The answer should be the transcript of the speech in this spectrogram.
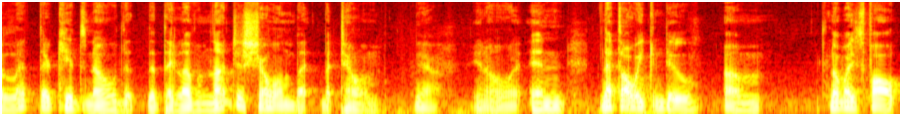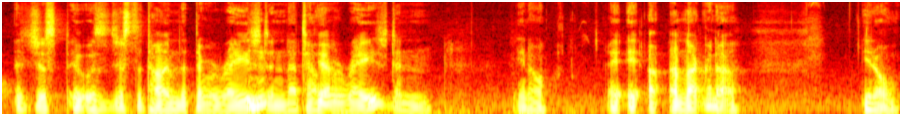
to let their kids know that, that they love them, not just show them, but but tell them, Yeah. you know, and that's all we can do. Um, it's nobody's fault. It's just it was just the time that they were raised, and that's how Mm-hmm. Yeah. they were raised, and you know, it, it, I, I'm not gonna, you know,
